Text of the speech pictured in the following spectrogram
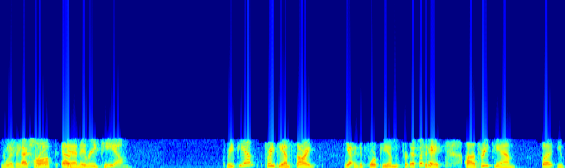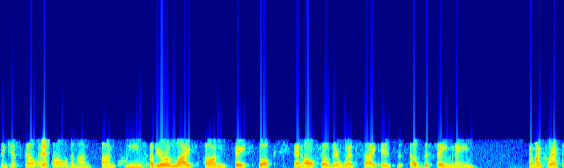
where they Actually, talk at and 3 p.m. 3 p.m. 3 p.m. Sorry, Yep. I'm thinking 4 p.m. for That's okay. today. Uh, 3 p.m. But you can just go and follow them on on Queens of Your Own Life on Facebook, and also their website is of the same name. Am I correct?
